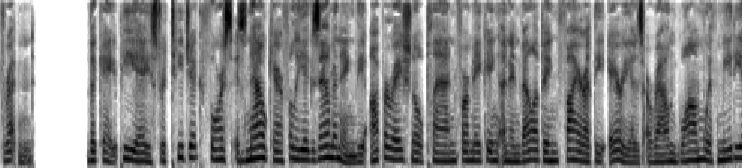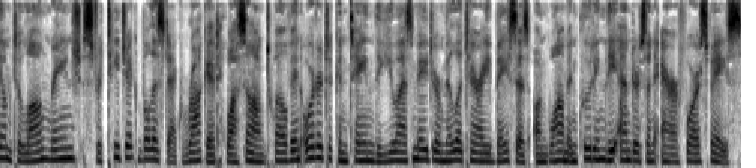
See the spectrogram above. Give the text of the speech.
threatened the KPA Strategic Force is now carefully examining the operational plan for making an enveloping fire at the areas around Guam with medium to long-range strategic ballistic rocket Hwasong-12 in order to contain the U.S. major military bases on Guam including the Andersen Air Force Base.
